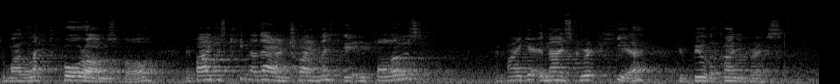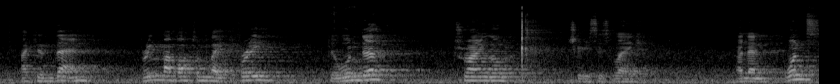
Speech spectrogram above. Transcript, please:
so my left forearm's for, if I just keep that there and try and lift it, it follows. If I get a nice grip here, you can feel that, can't you, Chris? I can then bring my bottom leg free, go under, triangle, chase this leg. And then once,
